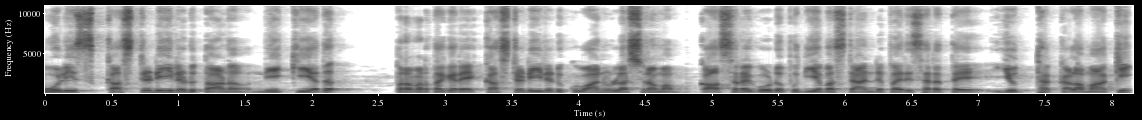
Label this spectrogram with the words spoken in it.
പോലീസ് കസ്റ്റഡിയിലെടുത്താണ് നീക്കിയത്. പ്രവർത്തകരെ കസ്റ്റഡിയിലെടുക്കുവാനുള്ള ശ്രമം കാസർഗോഡ് പുതിയ ബസ് സ്റ്റാൻഡ് പരിസരത്തെ യുദ്ധക്കളമാക്കി.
